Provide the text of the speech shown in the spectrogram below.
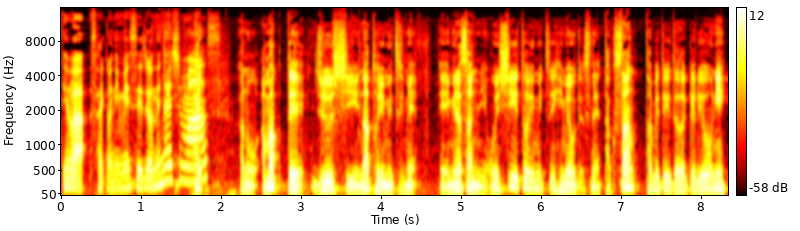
では最後にメッセージお願いします。あの甘くてジューシーな豊光姫、えー、皆さんに美味しい豊光姫をですねたくさん食べていただけるように、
